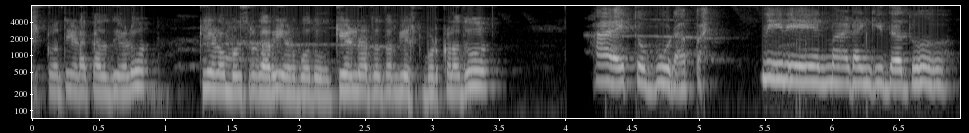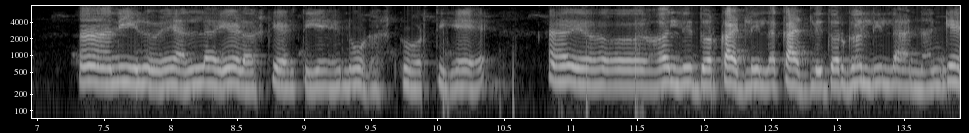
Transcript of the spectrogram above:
ಎಷ್ಟು ಅಂತ ಹೇಳೋಕ್ಕಾಗದು ಹೇಳು. ಕೇಳೋ ಮನ್ಸರ್ಗಾರು ಹೇಳ್ಬೋದು, ಕೇಳಿನರ್ದವ್ರಿಗೆ ಎಷ್ಟು ಬಡ್ಕೊಳ್ಳೋದು ಆಯಿತು ಬೂಡಪ್ಪ, ನೀನೇನು ಮಾಡಂಗಿದ್ದದು ನೀನು ಎಲ್ಲ ಹೇಳೋಷ್ಟು ಹೇಳ್ತೀಯೇ, ನೋಡೋಷ್ಟು ನೋಡ್ತೀಯ. ಅಯ್ಯೋ ಅಲ್ಲಿದ್ದವ್ರು ಕಡ್ಲಿಲ್ಲ ಕಡ್ಲಿದ್ದವ್ರು ಗಲ್ಲಿಲ್ಲ ಅನ್ನಂಗೆ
